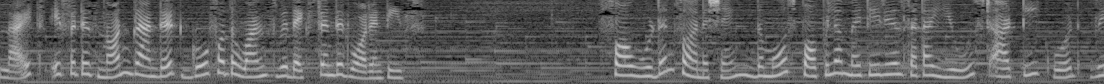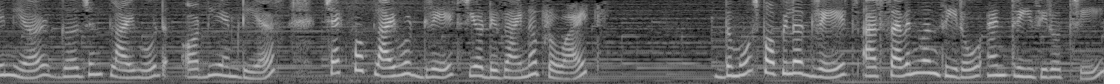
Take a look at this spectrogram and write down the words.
lights. If it is non branded, go for the ones with extended warranties. For wooden furnishing, the most popular materials that are used are teak wood, veneer, gurjan plywood, or the MDF. Check for plywood grades your designer provides. The most popular grades are 710 and 303.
